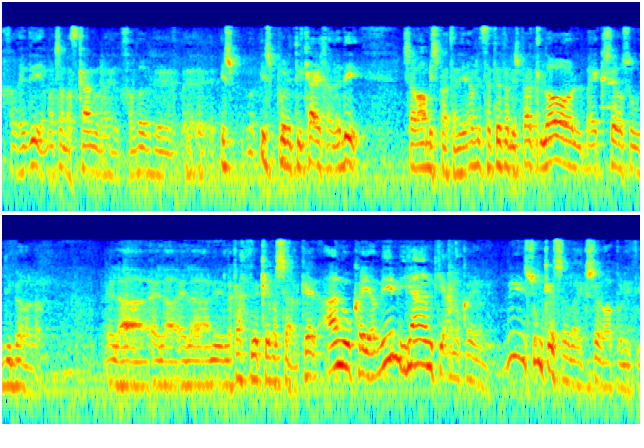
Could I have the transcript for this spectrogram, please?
חרדי, עמד שם מזכ"ל, חבר, אה, איש, איש פוליטיקאי חרדי, שאמר משפט, אני אוהב לצטט את המשפט לא בהקשר שהוא דיבר עליו, אלא, אלא, אלא אני לקחתי את זה כמשל, כן? אנו קיימים, יען כי אנו קיימים, בלי שום קשר להקשר הפוליטי.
